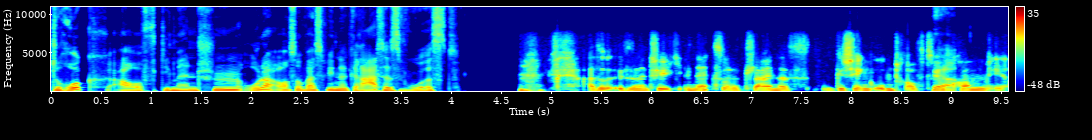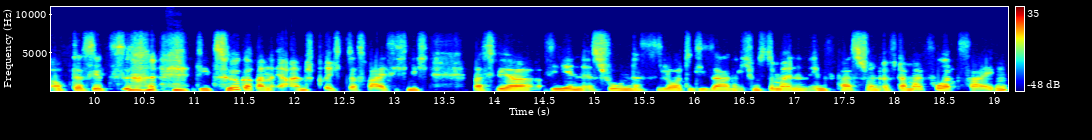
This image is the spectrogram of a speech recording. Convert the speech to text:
Druck auf die Menschen oder auch sowas wie eine Gratiswurst? Also es ist natürlich nett, so ein kleines Geschenk obendrauf zu ja. bekommen. Ob das jetzt die Zögerer anspricht, das weiß ich nicht. Was wir sehen, ist schon, dass die Leute, die sagen, ich müsste meinen Impfpass schon öfter mal vorzeigen,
